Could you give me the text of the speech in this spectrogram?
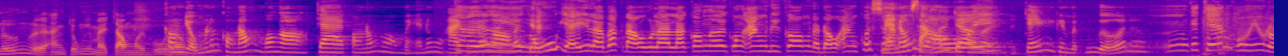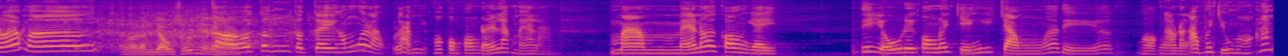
nướng rồi ăn chung với mẹ chồng rồi vui con không? Dũng lắm con nấu không có ngon. Cha con nấu ngon mẹ nấu ngon ai cũng nấu ngon hết ngủ dậy là bắt đầu là là con ơi con ăn đi con là đồ ăn có sẵn mẹ nấu sẵn hết trơn rồi. chén kia mẹ cũng rửa nữa. Ừ, cái chén con cũng rửa mà. Rồi làm dâu sướng vậy đó trời hả ơi cưng cực kỳ không có là làm gì. Con con con để lát mẹ làm. Mà mẹ nói con vậy. Thí dụ đi con nói chuyện với chồng á, thì ngọt ngào đàn ông nó chịu ngọt lắm.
